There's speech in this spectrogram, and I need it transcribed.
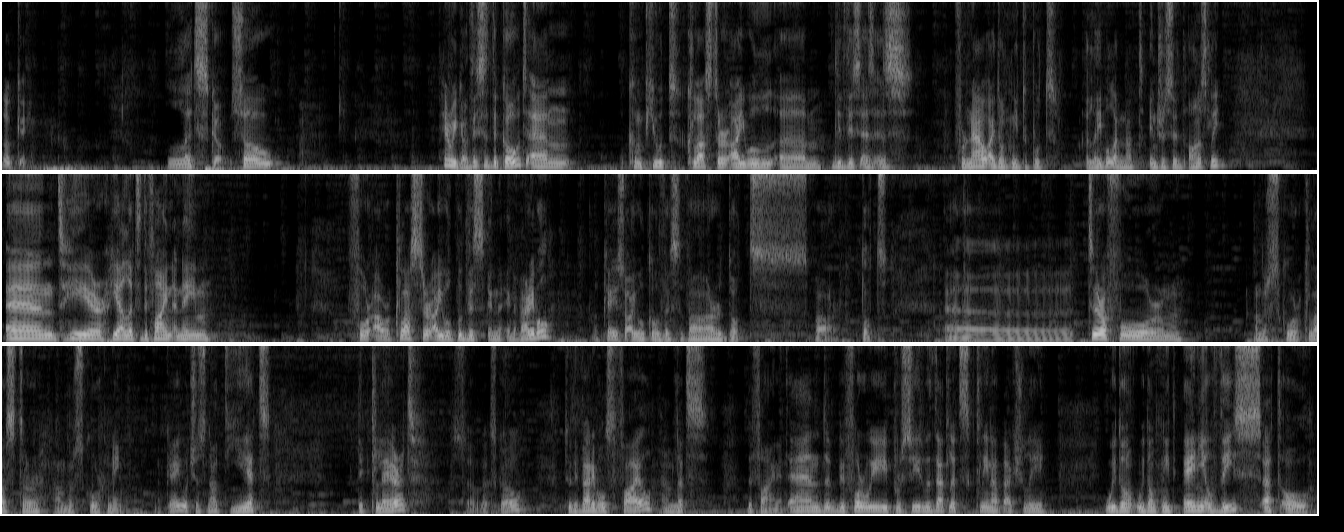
Okay. Let's go. So here we go. This is the code and compute cluster. I will um, leave this as is for now. I don't need to put a label. I'm not interested, honestly. And here, yeah, let's define a name for our cluster. I will put this in, in a variable. Okay, so I will call this var dot var dot uh, terraform underscore cluster underscore name. Okay which is not yet declared. So let's go to the variables file and let's define it. And before we proceed with that let's clean up. Actually we don't we don't need any of these at all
